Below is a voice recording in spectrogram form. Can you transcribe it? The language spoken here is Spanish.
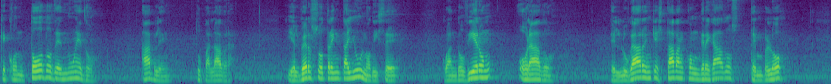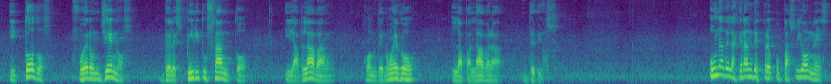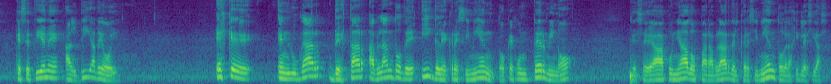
que con todo denuedo hablen tu palabra. Y el verso 31 dice, cuando hubieron orado, el lugar en que estaban congregados tembló y todos fueron llenos del Espíritu Santo y hablaban con denuedo la palabra de Dios. Una de las grandes preocupaciones que se tiene al día de hoy es que en lugar de estar hablando de igle crecimiento, que es un término que se ha acuñado para hablar del crecimiento de las iglesias,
